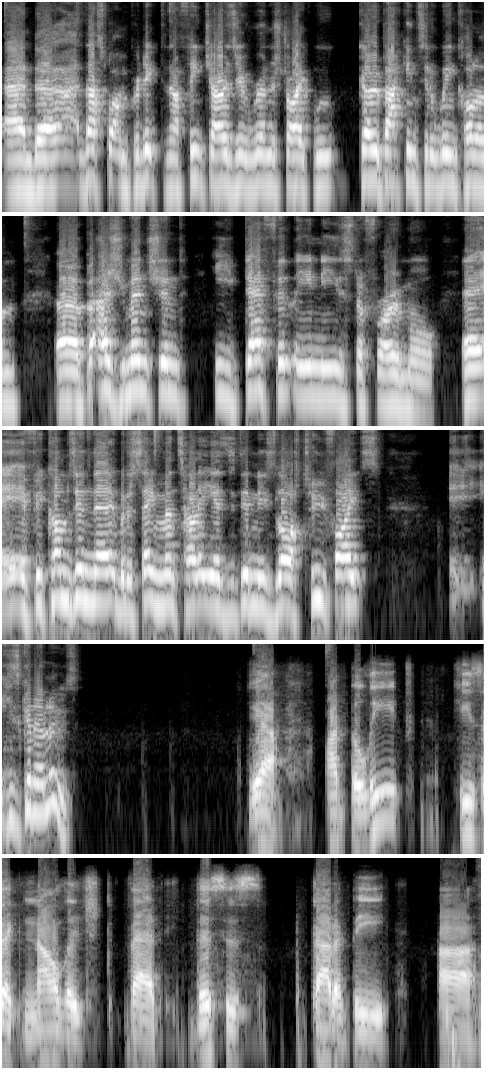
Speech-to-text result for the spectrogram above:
And uh, that's what I'm predicting. I think Jairzinho Rozenstruik will go back into the win column. Uh, but as you mentioned, he definitely needs to throw more. Uh, if he comes in there with the same mentality as he did in these last two fights, he's going to lose. Yeah, I believe he's acknowledged that this has got to be uh,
